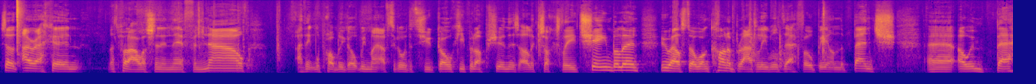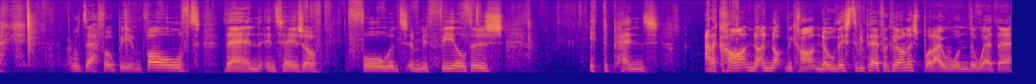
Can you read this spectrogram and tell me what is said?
So I reckon let's put Alisson in there for now. I think we'll probably go. We might have to go with the two goalkeeper option. There's Alex Oxlade Chamberlain. Who else do I want? Connor Bradley will defo be on the bench. Uh, Owen Beck will defo be involved. Then, in terms of forwards and midfielders, it depends. And I can't, and not, we can't know this to be perfectly honest, but I wonder whether,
